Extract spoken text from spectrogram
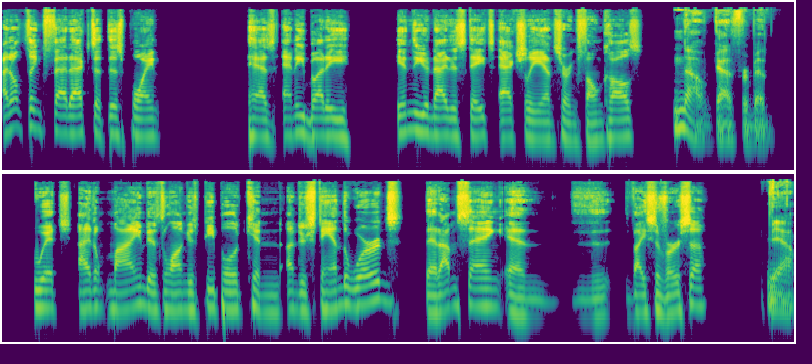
I don't think FedEx at this point has anybody in the United States actually answering phone calls, no, God forbid. which I don't mind as long as people can understand the words that I'm saying and th- vice versa. Yeah,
